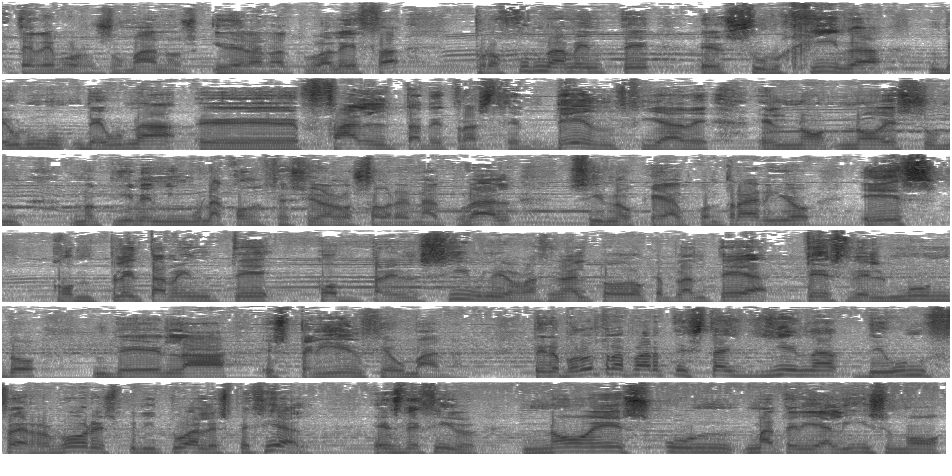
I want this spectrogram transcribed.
que tenemos los humanos y de la naturaleza, profundamente eh, surgida de, una eh, falta de trascendencia, de él no, no, es un, no tiene ninguna concesión a lo sobrenatural, sino que al contrario es completamente comprensible y racional todo lo que plantea desde el mundo de la experiencia humana. Pero por otra parte está llena de un fervor espiritual especial. Es decir, no es un materialismo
